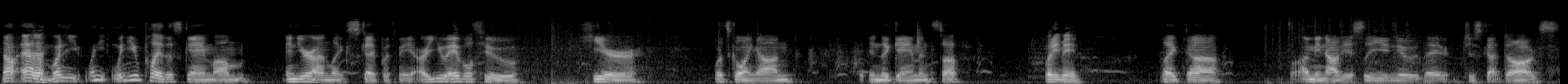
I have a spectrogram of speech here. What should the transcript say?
Now, Adam, when you when you, when you play this game, um, and you're on like Skype with me, are you able to hear what's going on in the game and stuff? What do you mean? Like, uh, well, I mean, obviously you knew they just got dogs.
